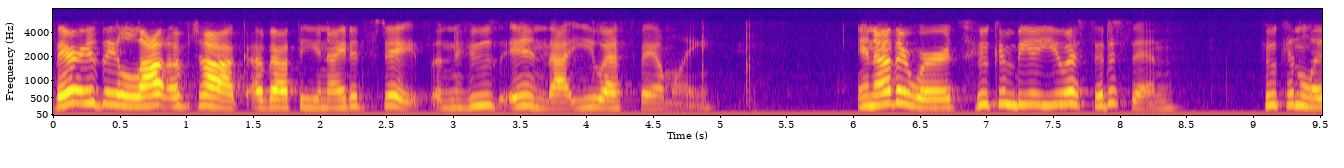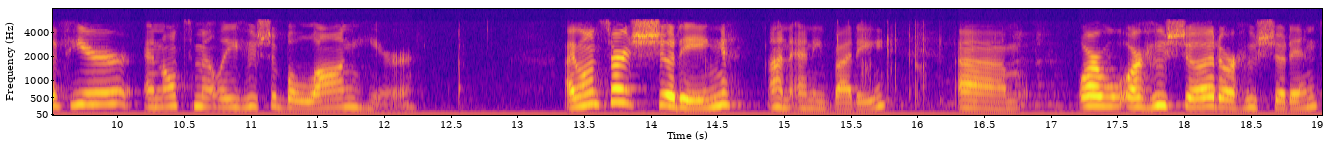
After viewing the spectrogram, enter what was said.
there is a lot of talk about the United States and who's in that U.S. family. In other words, who can be a U.S. citizen? Who can live here? And ultimately, who should belong here? I won't start shoulding on anybody, um, or, or who should or who shouldn't,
